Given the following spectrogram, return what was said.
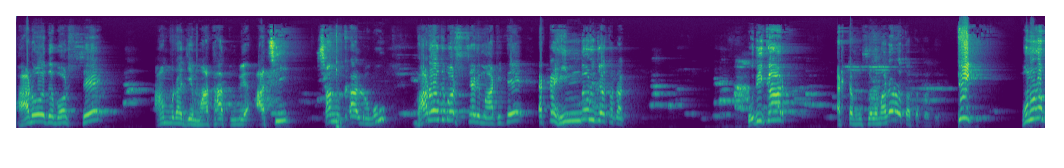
ভারতবর্ষে আমরা যে মাথা তুলে আছি, সংখ্যালঘু, ভারতবর্ষের মাটিতে একটা হিন্দুর যতটা অধিকার, একটা মুসলমানেরও ততটা। ঠিক অনুরূপ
